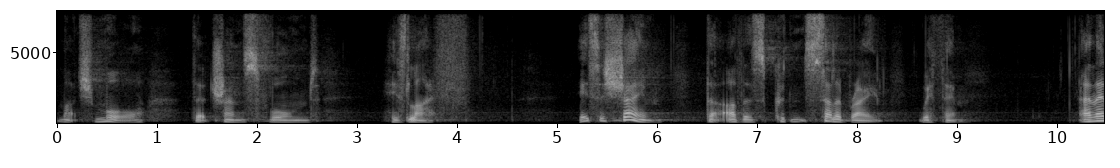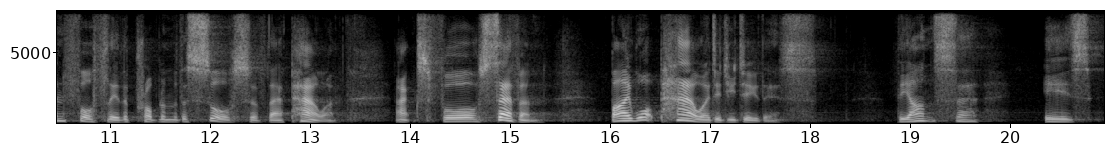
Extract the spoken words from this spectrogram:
much more that transformed his life. It's a shame that others couldn't celebrate with him. And then, fourthly, the problem of the source of their power. Acts 4 7. By what power did you do this? The answer is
